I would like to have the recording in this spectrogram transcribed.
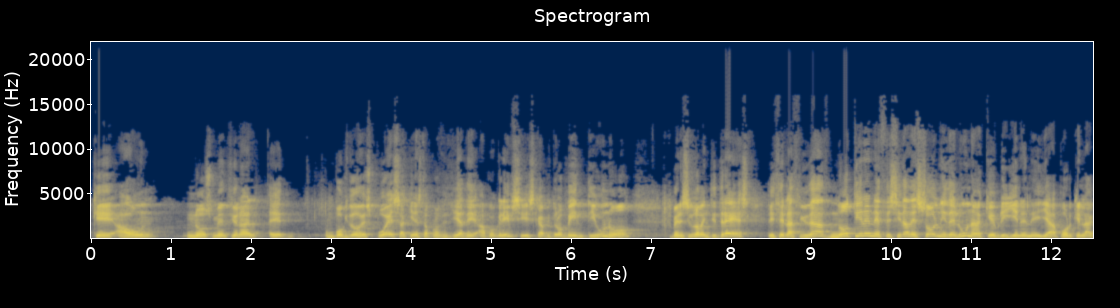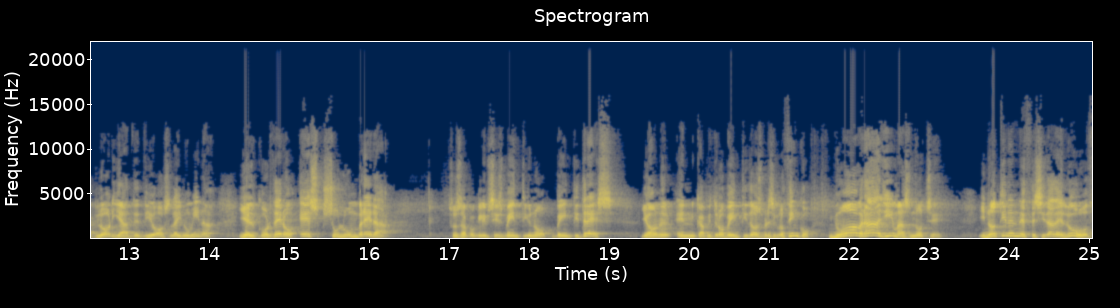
que aún nos menciona eh, un poquito después, aquí en esta profecía de Apocalipsis, capítulo 21, versículo 23, dice, la ciudad no tiene necesidad de sol ni de luna que brillen en ella, porque la gloria de Dios la ilumina, y el Cordero es su lumbrera. Eso es Apocalipsis 21, 23. Y aún en, capítulo 22, versículo 5, no habrá allí más noche, y no tienen necesidad de luz,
